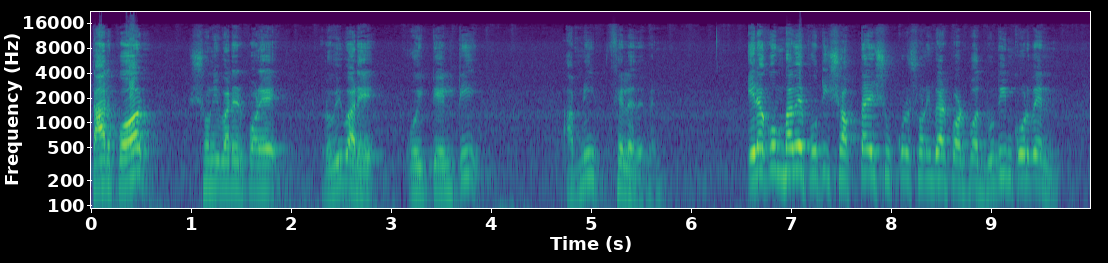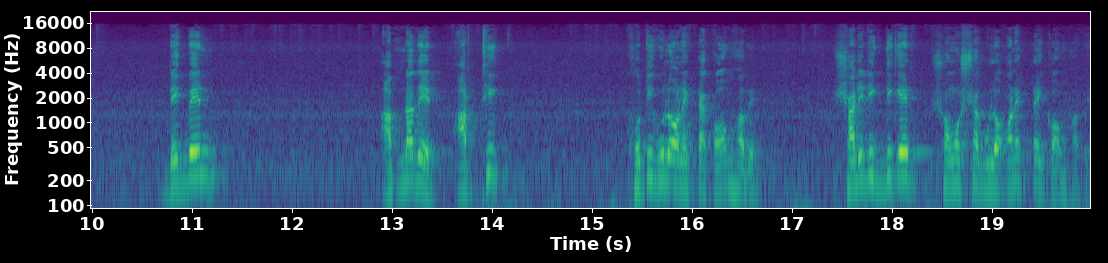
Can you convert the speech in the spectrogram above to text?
তারপর শনিবারের পরে রবিবারে ওই তেলটি আপনি ফেলে দেবেন। এরকমভাবে প্রতি সপ্তাহে শুক্র, শনিবার পরপর দুদিন করবেন। দেখবেন আপনাদের আর্থিক ক্ষতিগুলো অনেকটা কম হবে। শারীরিক দিকের সমস্যাগুলো অনেকটাই কম হবে।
